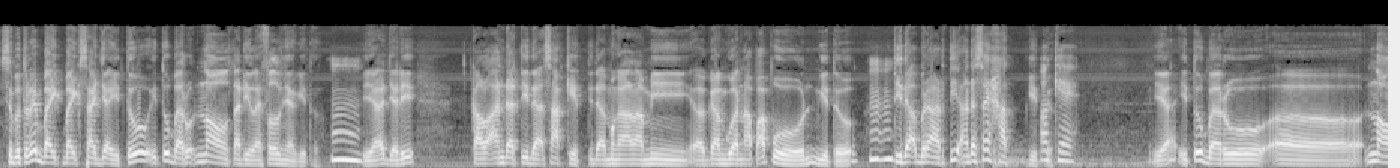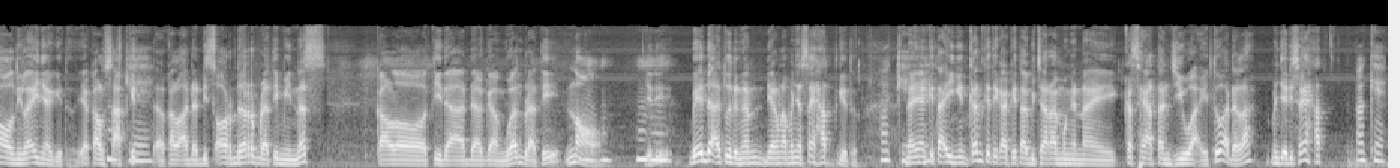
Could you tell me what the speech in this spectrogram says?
sebetulnya baik-baik saja itu itu baru nol tadi levelnya gitu. Ya, jadi kalau Anda tidak sakit, tidak mengalami eh, gangguan apa pun gitu, tidak berarti Anda sehat gitu. Oke. Ya, itu baru eh, nol nilainya gitu. Ya, kalau sakit, Oke. eh, kalau ada disorder berarti minus, kalau tidak ada gangguan berarti nol. Jadi beda itu dengan yang namanya sehat gitu. Oke. Nah, yang kita inginkan ketika kita bicara mengenai kesehatan jiwa itu adalah menjadi sehat Oke.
